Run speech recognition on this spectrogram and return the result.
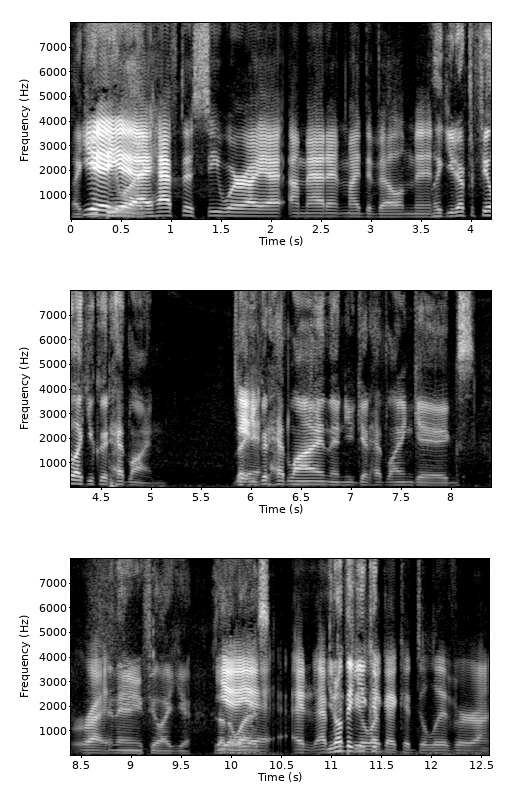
Like yeah, you'd be yeah. I have to see where I at, I'm at in my development. like you'd have to feel like you could headline. That you could headline, then you get headlining gigs, right. and then you feel like yeah. yeah, otherwise, yeah. I'd have You don't to think you could- like I could deliver on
